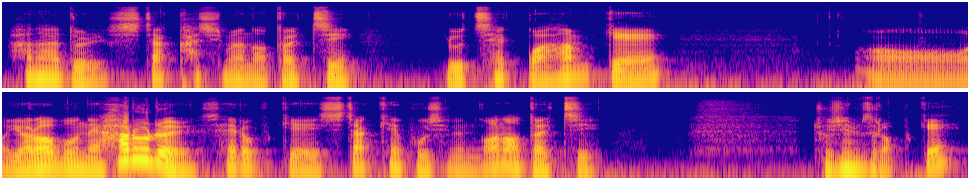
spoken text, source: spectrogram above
하나둘 시작하시면 어떨지 이 책과 함께 어, 여러분의 하루를 새롭게 시작해 보시는 건 어떨지 조심스럽게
